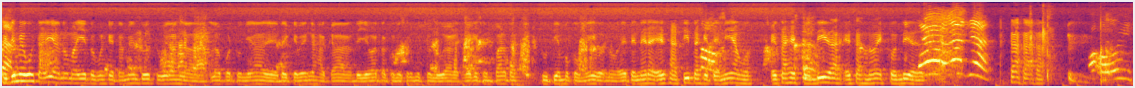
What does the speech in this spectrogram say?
Que sí me gustaría, ¿no, Mayito? Pues que también tú tuvieras la, la oportunidad de, de que vengas acá, de llevarte a conocer muchos lugares, de que compartas tu tiempo conmigo, ¿no? De tener esas citas que teníamos, esas escondidas, esas no escondidas. ¡Eh, gracias! Oh, uy,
